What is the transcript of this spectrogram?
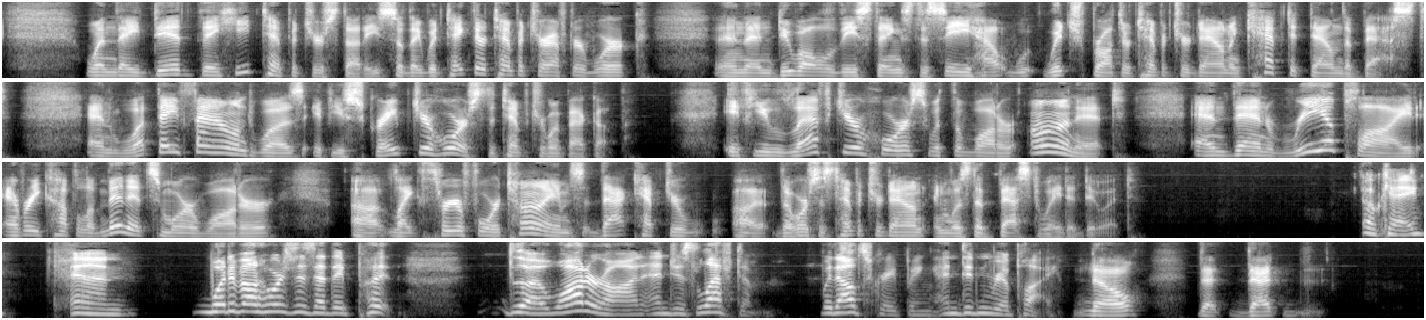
when they did the heat temperature study, so they would take their temperature after work and then do all of these things to see how which brought their temperature down and kept it down the best. And what they found was if you scraped your horse, the temperature went back up. If you left your horse with the water on it and then reapplied every couple of minutes more water, uh, like three or four times, that kept your uh, the horse's temperature down and was the best way to do it. Okay. And what about horses that they put the water on and just left them without scraping and didn't reapply? No, that that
